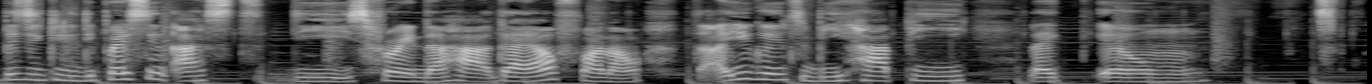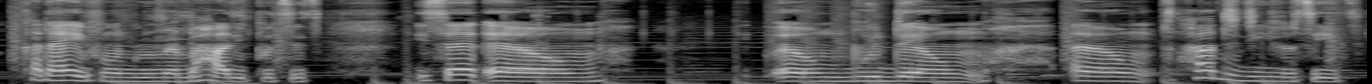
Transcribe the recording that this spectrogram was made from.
basically the person asked the, his friend, that, "Ha, guy, how far now? That are you going to be happy? Like, um, can I even remember how they put it? He said, um, um, would um, um, how did he even say it?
